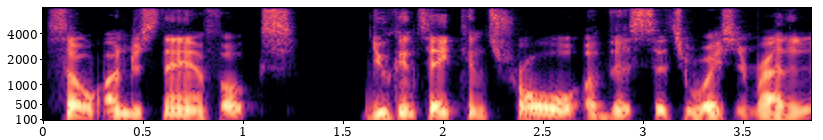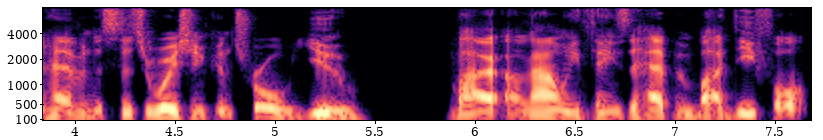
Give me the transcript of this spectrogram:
So understand, folks, you can take control of this situation rather than having the situation control you by allowing things to happen by default.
